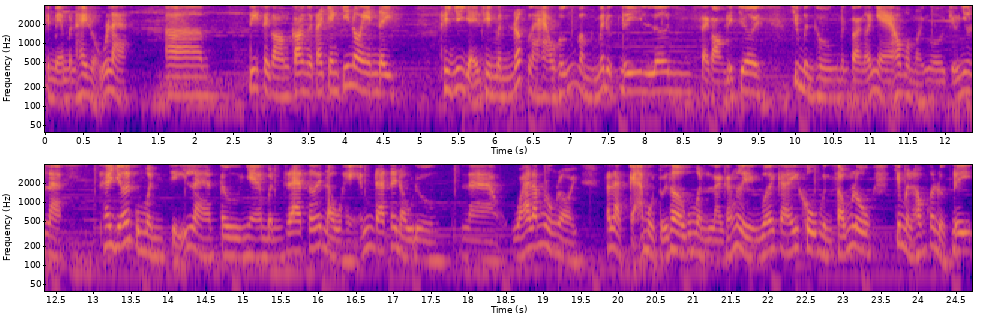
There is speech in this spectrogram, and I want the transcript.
Thì mẹ mình hay rủ là uh, đi Sài Gòn coi người ta trang trí Noel đi thì như vậy thì mình rất là hào hứng và mình mới được đi lên Sài Gòn để chơi. Chứ bình thường mình toàn ở nhà không mà mọi người, kiểu như là, thế giới của mình chỉ là từ nhà mình ra tới đầu hẻm, ra tới đầu đường là quá lắm luôn rồi. Đó là cả một tuổi thơ của mình là gắn liền với cái khu mình sống luôn, chứ mình không có được đi,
